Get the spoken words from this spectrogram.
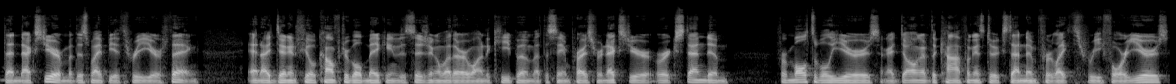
than next year, but this might be a three year thing. And I didn't feel comfortable making a decision on whether I wanted to keep him at the same price for next year or extend him for multiple years. And I don't have the confidence to extend him for like three, four years.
